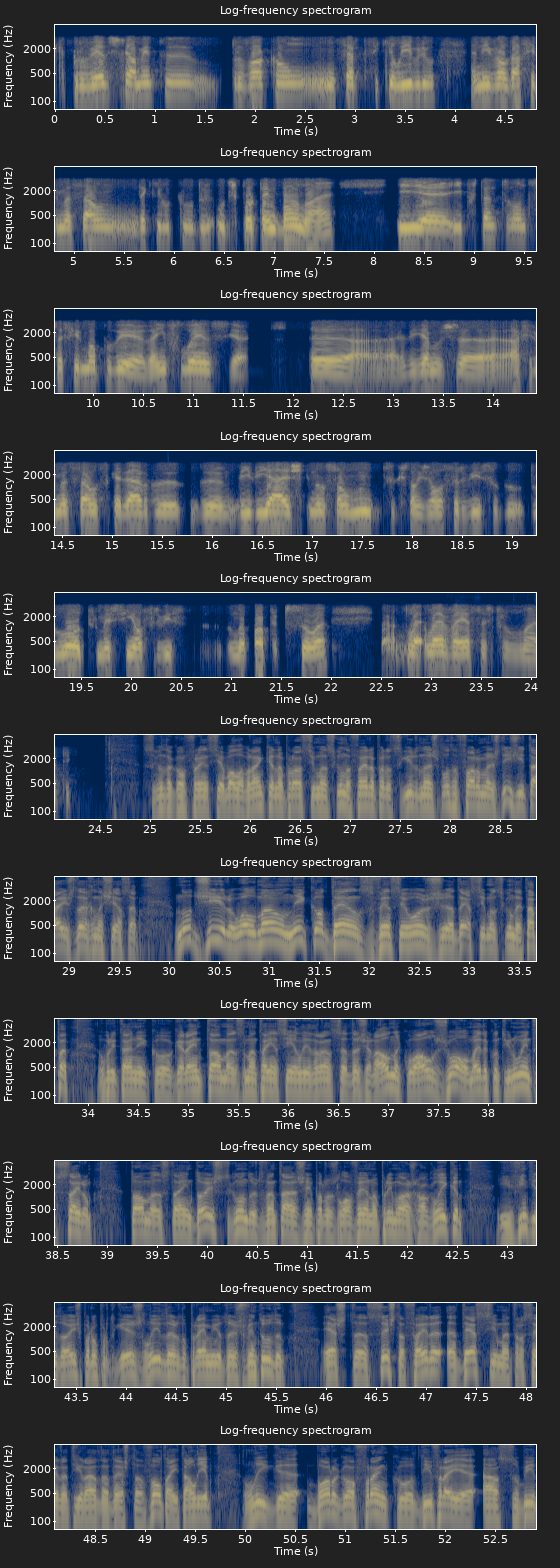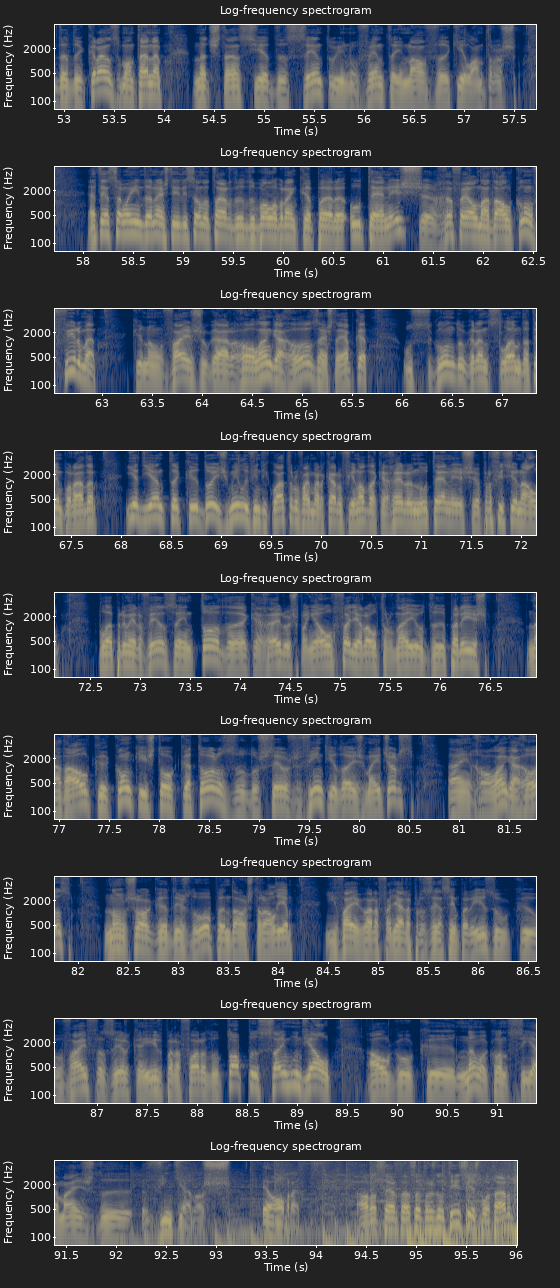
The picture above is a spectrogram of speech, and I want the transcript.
que por vezes realmente provocam um certo desequilíbrio a nível da afirmação daquilo que o, desporto tem de bom, não é? E, eh, e, portanto, onde se afirma o poder, a influência uh, digamos, uh, a afirmação, se calhar, de, de, de, ideais que não são muito que estão ao serviço do, do outro, mas sim ao serviço de uma própria pessoa, leva a essas problemáticas. Segunda conferência Bola Branca na próxima segunda-feira para seguir nas plataformas digitais da Renascença. No giro, o alemão Nico Denz venceu hoje a 12 etapa. O britânico Geraint Thomas mantém assim a liderança da geral, na qual João Almeida continua em terceiro. Thomas tem 2 segundos de vantagem para o esloveno Primoz Roglic e 22 para o português, líder do Prémio da Juventude. Esta sexta-feira, a 13 terceira tirada desta volta à Itália, liga Borgo Franco de Freia à subida de Crans Montana, na distância distância de 199 quilómetros. Atenção ainda nesta edição da tarde de Bola Branca para o ténis. Rafael Nadal confirma que não vai jogar Roland Garros esta época, o segundo grande slam da temporada, e adianta que 2024 vai marcar o final da carreira no ténis profissional. Pela primeira vez em toda a carreira, o espanhol falhará o torneio de Paris. Nadal, que conquistou 14 dos seus 22 majors em Roland Garros, não joga desde o Open da Austrália e vai agora falhar a presença em Paris, o que o vai fazer cair para fora do top 100 mundial, algo que não acontecia há mais de 20 anos. É obra. A hora certa, as outras notícias. Boa tarde.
